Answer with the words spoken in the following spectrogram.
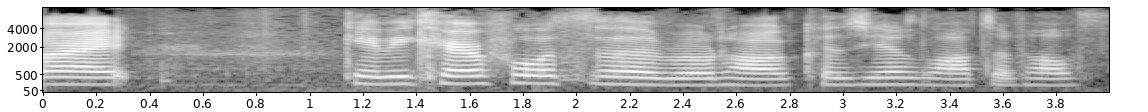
Alright. Okay, be careful with the Roadhog, because he has lots of health.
